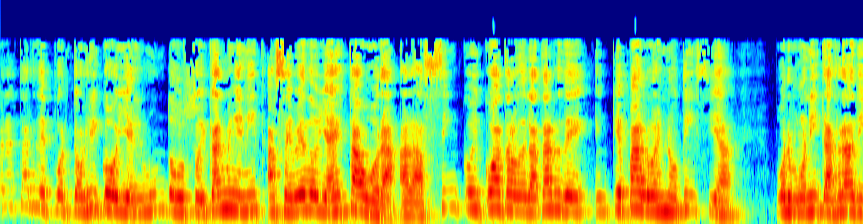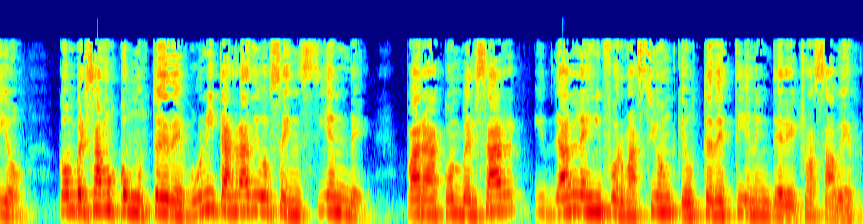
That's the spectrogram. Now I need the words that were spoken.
Buenas tardes, Puerto Rico y el mundo. Soy Carmen Enit Acevedo y a esta hora, a las 5 y 4 de la tarde, ¿en qué palo es noticia? Por Bonita Radio. Conversamos con ustedes. Bonita Radio se enciende para conversar y darles información que ustedes tienen derecho a saber.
